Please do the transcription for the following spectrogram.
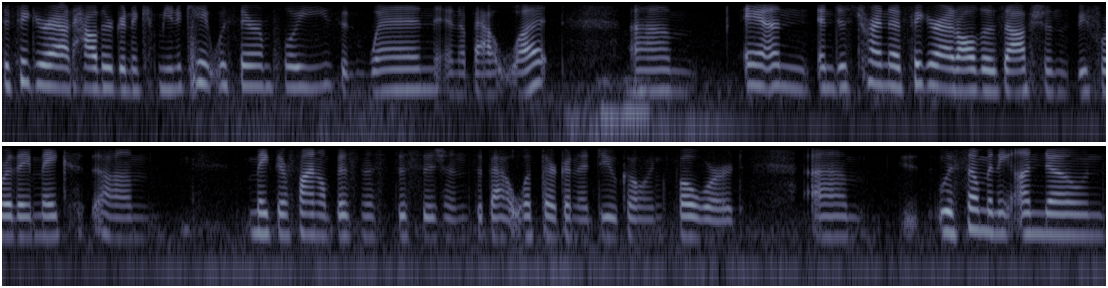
to figure out how they're going to communicate with their employees and when and about what. Um, and and just trying to figure out all those options before they make um, make their final business decisions about what they're going to do going forward. Um, with so many unknowns,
